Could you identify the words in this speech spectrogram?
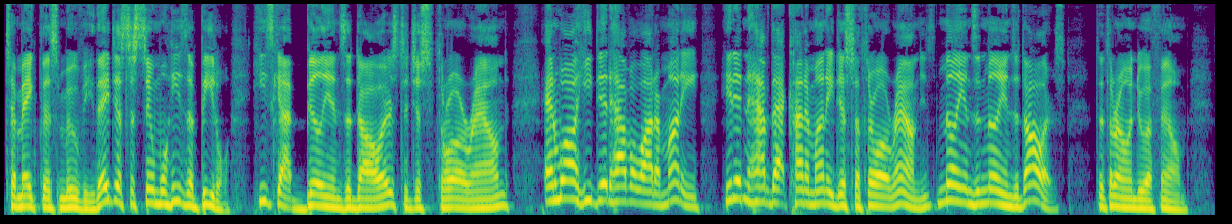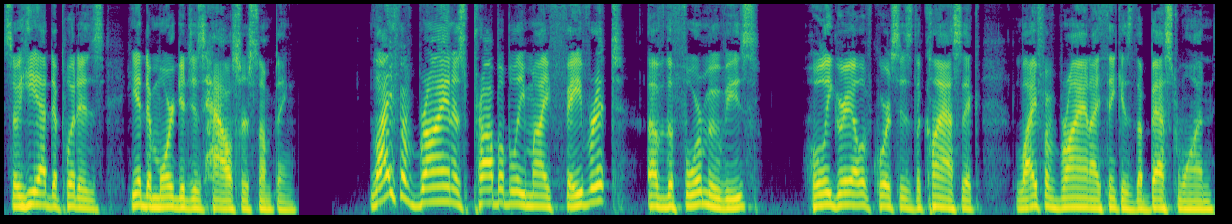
to make this movie. They just assumed, well, he's a Beatle. He's got billions of dollars to just throw around. And while he did have a lot of money, he didn't have that kind of money just to throw around. It's millions and millions of dollars to throw into a film. So he had to put his, he had to mortgage his house or something. Life of Brian is probably my favorite of the four movies. Holy Grail, of course, is the classic. Life of Brian, I think, is the best one.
